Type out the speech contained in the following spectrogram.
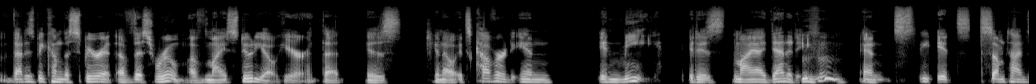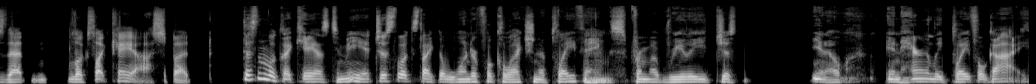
that has become the spirit of this room of my studio here that is you know it's covered in in me it is my identity Mhm. and it's, sometimes that looks like chaos but doesn't look like chaos to me. It just looks like a wonderful collection of playthings from a really just, you know, inherently playful guy.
